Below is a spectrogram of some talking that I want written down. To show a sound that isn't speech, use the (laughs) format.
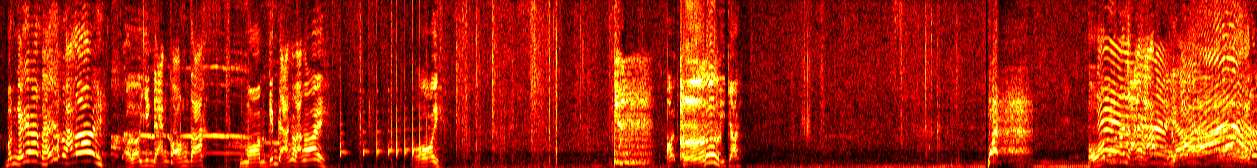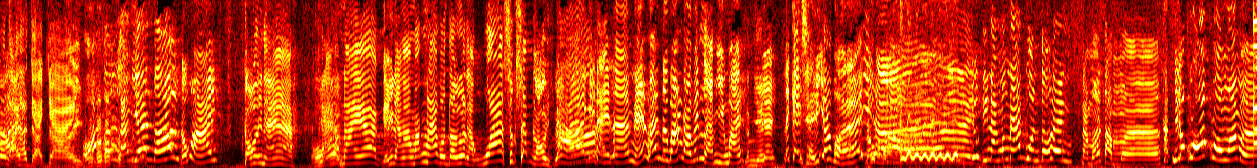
mình nghĩ á, để thôi các bạn ơi? Trời ơi viên đạn còn không ta? Mình mò mình kiếm đạn các bạn ơi. Ôi. Ôi gì trời ủa nó mới lại hả? Dạ. Nó mới lại hả? Trời trời. Ủa làm gì anh Tư? Đúng rồi. Coi nè. Ngày hôm nay á kỹ năng ăn bắn ná của tư á là quá xuất sắc rồi. Trời ơi cái này là em nghĩ phải anh Tư bắn đâu biết làm gì mày. Làm gì? Lấy cây sĩ cho nó bể Đúng rồi. Chứ kỹ năng bắn đá của anh Tư Nằm ở tầm uh, thấp nhất. lót luôn á mà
